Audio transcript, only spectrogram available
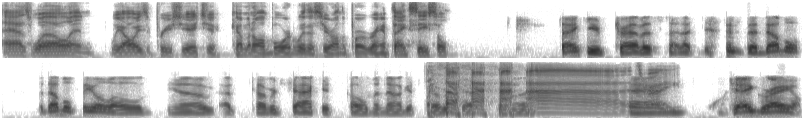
as well. And we always appreciate you coming on board with us here on the program. Thanks, Cecil. Thank you, Travis. The double the double feel old. You know, I covered Shaq at Coleman. Now I get to cover Shaq. That's and right. Jay Graham.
